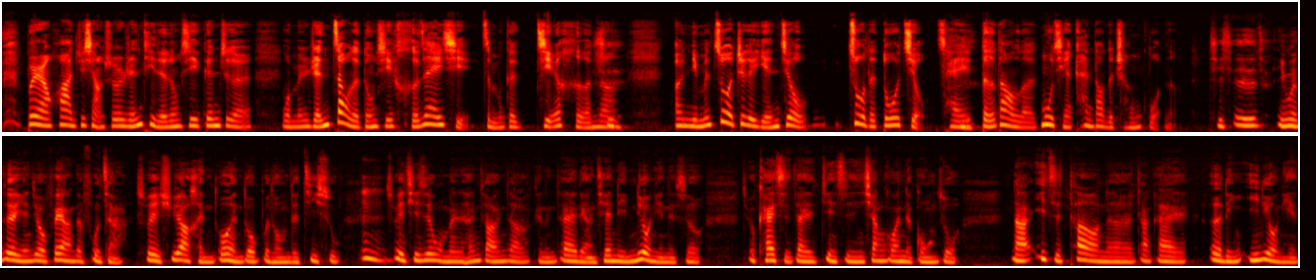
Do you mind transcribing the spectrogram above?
不然的话就想说人体的东西跟这个我们人造的东西合在一起，怎么个结合呢？呃，你们做这个研究做了多久才得到了目前看到的成果呢？其实，因为这个研究非常的复杂，所以需要很多很多不同的技术。嗯，所以其实我们很早很早，可能在两千零六年的时候就开始在进行相关的工作。那一直到呢，大概二零一六年，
